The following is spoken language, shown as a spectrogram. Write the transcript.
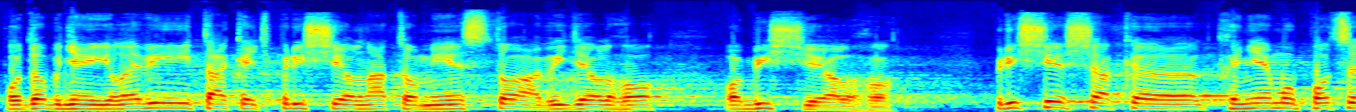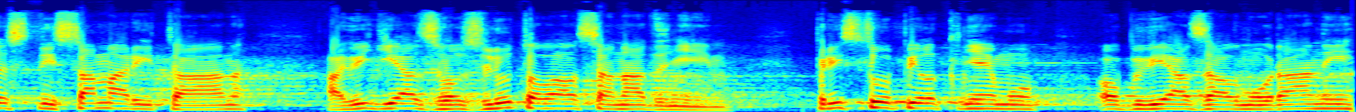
Podobne i Levíta, keď prišiel na to miesto a videl ho, obišiel ho. Prišiel však e, k nemu pocestný Samaritán a vidiac ho zľutoval sa nad ním. Pristúpil k nemu, obviazal mu rany,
